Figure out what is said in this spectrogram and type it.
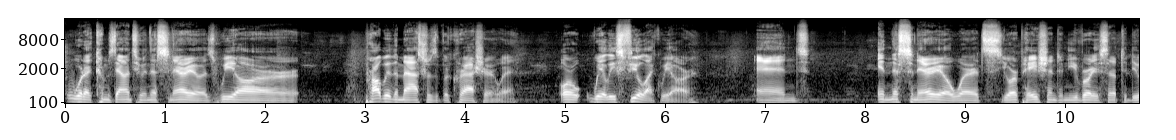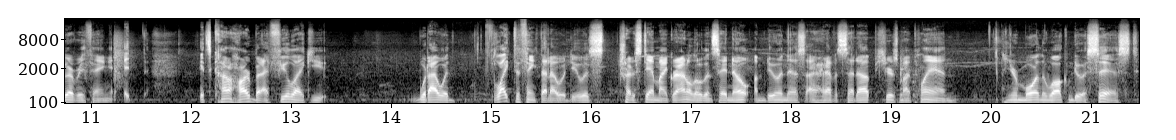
what it comes down to in this scenario is we are probably the masters of the crash airway or we at least feel like we are and in this scenario where it's your patient and you've already set up to do everything it, it's kind of hard but i feel like you what i would like to think that i would do is try to stand my ground a little bit and say no i'm doing this i have it set up here's my plan you're more than welcome to assist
